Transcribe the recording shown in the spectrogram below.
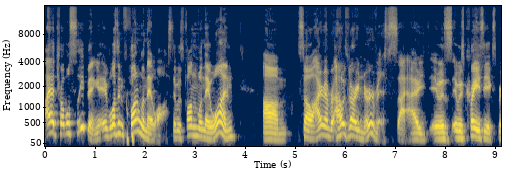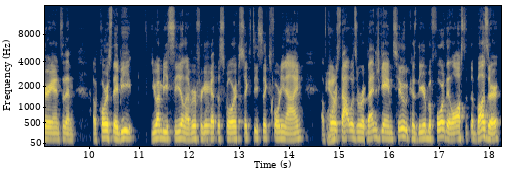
I had trouble sleeping. It wasn't fun when they lost. It was fun when they won. Um, so I remember I was very nervous. I, I it was it was crazy experience. And then of course they beat UMBC. I'll never forget the score 66-49. Of yeah. course, that was a revenge game too, because the year before they lost at the buzzer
